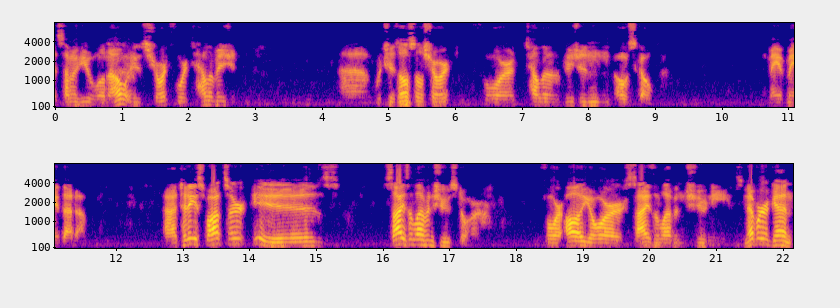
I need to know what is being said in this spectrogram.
as some of you will know, is short for television, uh, which is also short for television oscope. May have made that up. Uh, today's sponsor is Size 11 Shoe Store for all your size 11 shoe needs. Never again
